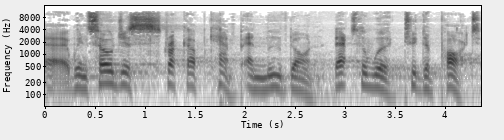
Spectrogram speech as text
uh, when soldiers struck up camp and moved on. That's the word, to depart.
